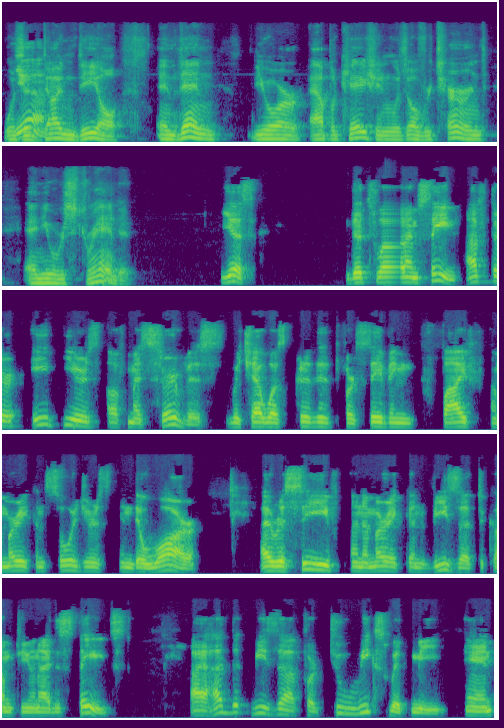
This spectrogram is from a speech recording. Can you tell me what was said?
was yeah. a done deal. And then your application was overturned and you were stranded. Yes, that's what I'm saying. After eight years of my service, which I was credited for saving five American soldiers in the war, I received an American visa to come to United States. I had that visa for two weeks with me, and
